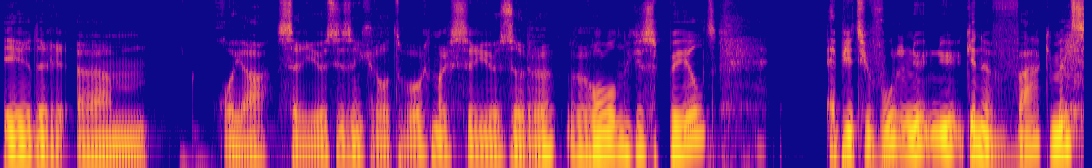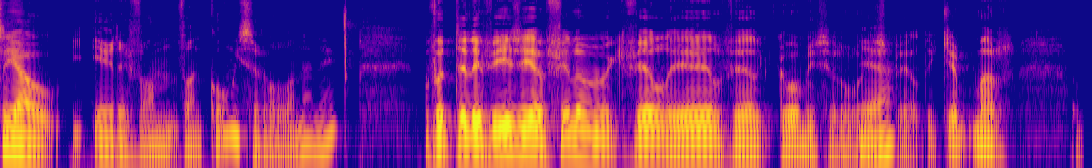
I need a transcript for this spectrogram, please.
eerder, ehm oh ja, serieus is een groot woord, maar serieuzere rollen gespeeld. Heb je het gevoel, nu, nu kennen vaak mensen jou eerder van, van komische rollen, hè? Nee? Voor televisie en film heb ik veel, heel veel komische rollen Ja? gespeeld. Ik heb maar een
